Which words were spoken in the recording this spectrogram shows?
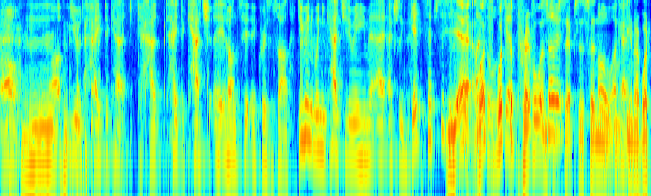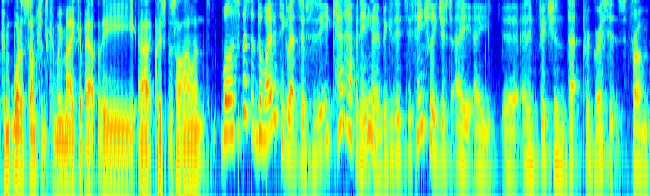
Oh, oh, you would hate to catch hate to catch it on Christmas Island. Do you mean when you catch it, you mean actually get sepsis? yeah. What's what's yeah. the prevalence so, of sepsis, and oh, okay. you know what can, what assumptions can we make about the uh, Christmas Island? Well, I suppose the way to think about sepsis is it can happen anywhere because it's essentially just a, a uh, an infection that progresses from,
